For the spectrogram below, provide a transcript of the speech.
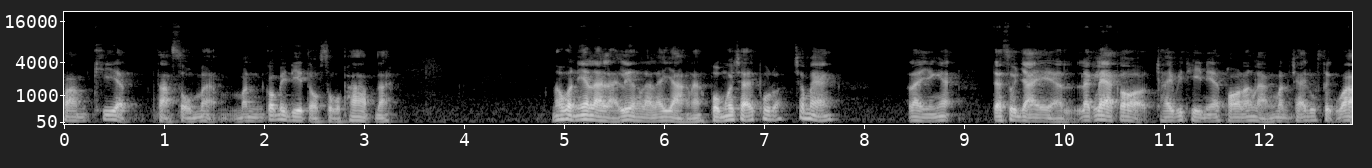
ความเครียดสะสมอะมันก็ไม่ดีต่อสุขภาพนะแล้ววันนี้หลาย ๆ เรื่องหลาย ๆ อย่างนะ ผมก็ใช้พูดว่าช่างแมงอะไรอย่างเงี้ย แต่ส่วนใหญ่อะแรก ๆ ก็ใช้วิธีนี้พอหลังๆ มันใช้รู้สึกว่า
